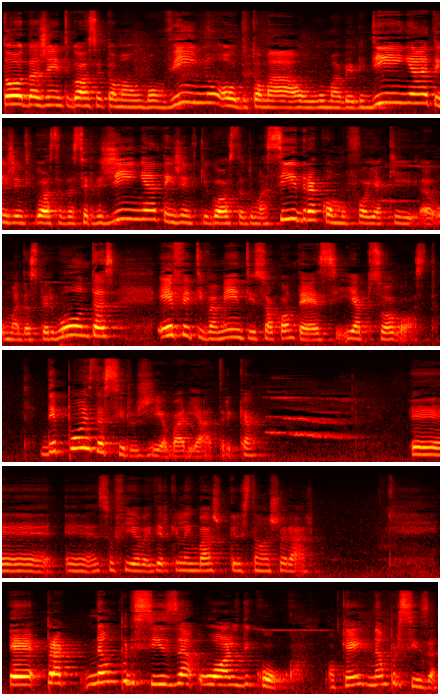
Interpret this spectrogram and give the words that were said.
Toda gente gosta de tomar um bom vinho ou de tomar uma bebidinha, tem gente que gosta da cervejinha, tem gente que gosta de uma cidra, como foi aqui eh, uma das perguntas. Efetivamente, isso acontece e a pessoa gosta. Depois da cirurgia bariátrica, é, é, Sofia vai ter que ir lá embaixo porque eles estão a chorar é, pra, não precisa o óleo de coco, ok? Não precisa.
